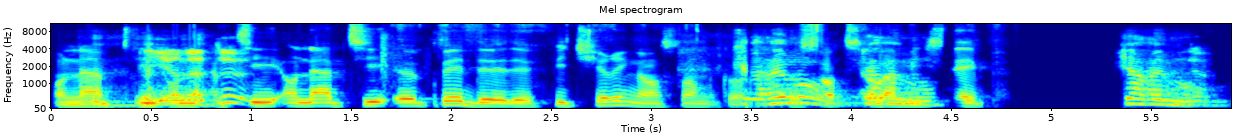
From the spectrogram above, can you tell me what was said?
on a un petit, on a a un deux. petit, on a un petit EP de, de featuring ensemble, quoi. Carrément, Pour sortir la carrément. mixtape. Carrément.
